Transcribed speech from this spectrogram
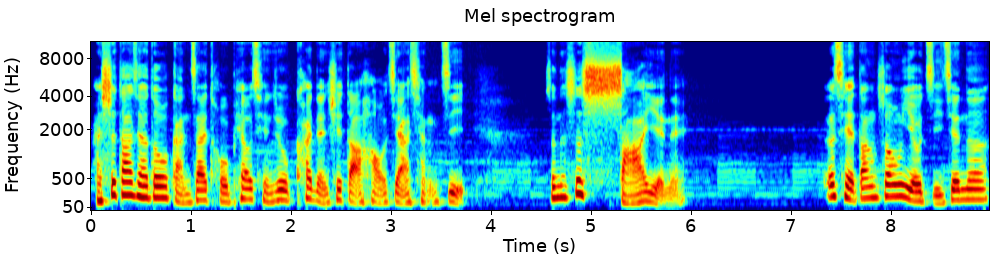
还是大家都赶在投票前就快点去打好加强剂？真的是傻眼呢！而且当中有几间呢，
